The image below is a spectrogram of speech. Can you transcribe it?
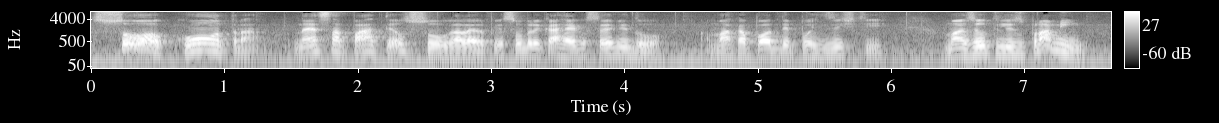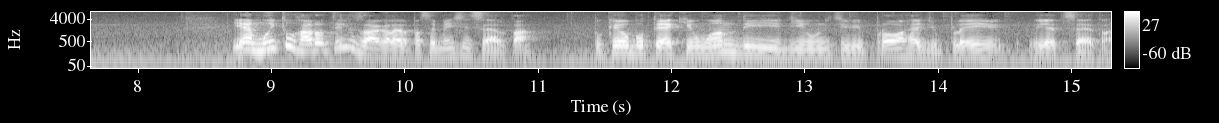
Sou contra, nessa parte eu sou, galera, porque sobrecarrega o servidor. A marca pode depois desistir. Mas eu utilizo para mim. E é muito raro utilizar, galera, para ser bem sincero, tá? Porque eu botei aqui um ano de, de Unity Pro, Red Play e etc.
